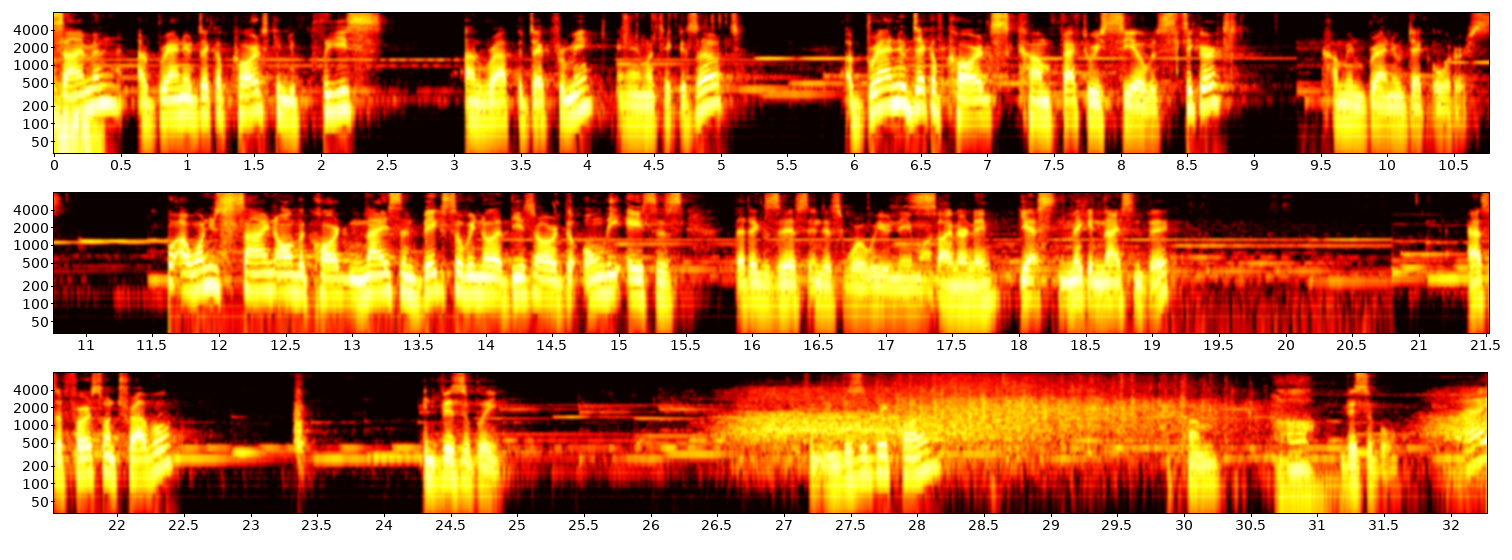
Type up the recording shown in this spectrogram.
Simon, a brand new deck of cards. Can you please unwrap the deck for me? And I'm gonna take this out. A brand new deck of cards come factory sealed with sticker, come in brand new deck orders. I want you to sign on the card nice and big so we know that these are the only aces that exist in this world with your name on it. Sign our name. Yes, make it nice and big. As the first one travel, invisibly. From invisibly card, become visible. ไอ้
